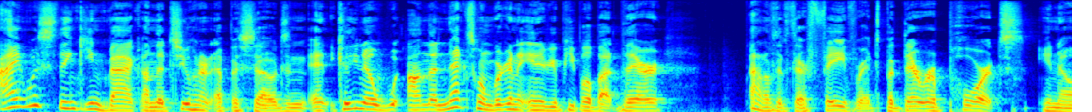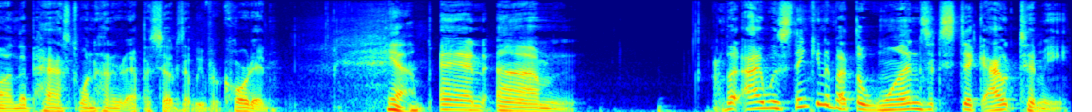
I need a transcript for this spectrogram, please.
I was thinking back on the 200 episodes, and because, you know, w- on the next one, we're going to interview people about their, I don't know if it's their favorites, but their reports, you know, on the past 100 episodes that we've recorded. Yeah. And, um, but I was thinking about the ones that stick out to me.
